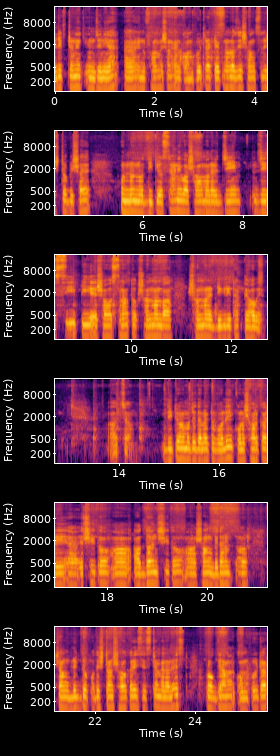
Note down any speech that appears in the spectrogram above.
electronic engineer information and computer technology সংশ্লিষ্ট বিষয়ে অন্যান্য দ্বিতীয় শ্রেণি বা সমমানের জি জিসিপিএ সহ স্নাতক সম্মান বা সম্মানের ডিগ্রি থাকতে হবে। আচ্ছা দ্বিতীয় নম্বর যদি আমরা একটু বলি কোনো সরকারি অধ্যয়নসিত আহ, সংবিধান সংলিগ্ধ প্রতিষ্ঠান সহকারী system analyst programmer computer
